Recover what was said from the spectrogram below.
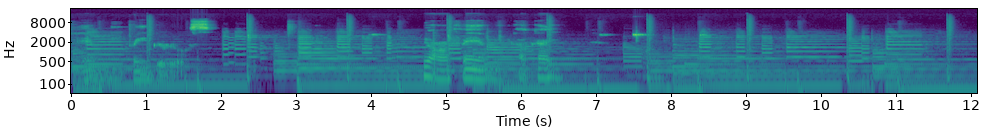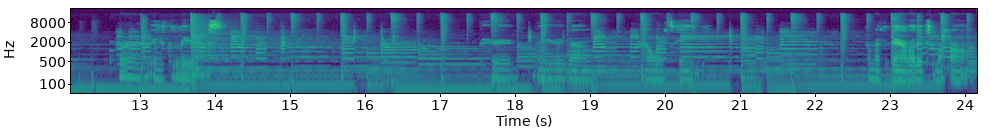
Family Dream Girls. We are a family, okay? Lyrics? There we go. I want to sing it. I'm about to download it to my phone.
